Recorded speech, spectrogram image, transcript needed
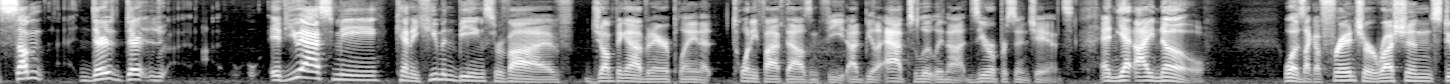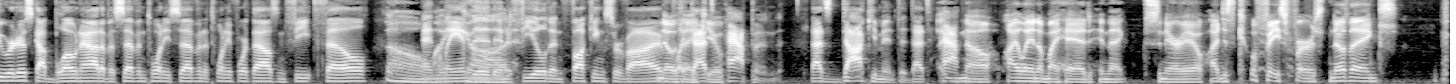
Some there there. If you ask me, can a human being survive jumping out of an airplane at 25,000 feet? I'd be like, absolutely not. 0% chance. And yet I know was like a French or Russian stewardess got blown out of a 727 at 24,000 feet, fell Oh, and landed in a field and fucking survived. No, like that's you. happened. That's documented. That's uh, happened. No, I land on my head in that scenario. I just go face first. No thanks.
